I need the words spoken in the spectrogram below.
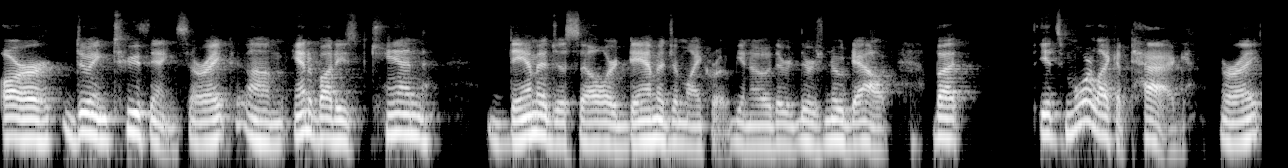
are doing two things. All right. Um, antibodies can damage a cell or damage a microbe. You know, there, there's no doubt, but it's more like a tag. All right.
